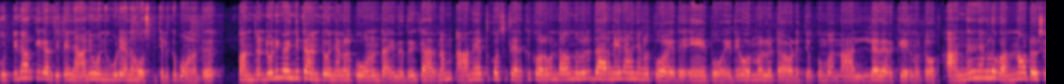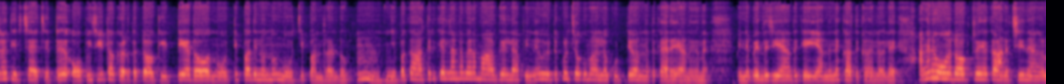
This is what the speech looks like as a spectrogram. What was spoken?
കുട്ടീനെ ഉറക്കി കിടത്തിയിട്ട് ഞാനും ഓനും കൂടെയാണ് ഹോസ്പിറ്റലിലേക്ക് പോണത് പന്ത്രണ്ട് മണി കഴിഞ്ഞിട്ടാണ് കേട്ടോ ഞങ്ങൾ പോകുന്നുണ്ടായിരുന്നത് കാരണം ആ നേരത്ത് കുറച്ച് തിരക്ക് കുറവുണ്ടാവും എന്നുള്ളൊരു ധാരണയിലാണ് ഞങ്ങൾ പോയത്. ഏ പോയതേ ഓർമ്മയുള്ളൂ കേട്ടോ അവിടെ എത്തി നോക്കുമ്പോൾ നല്ല തിരക്കായിരുന്നു കേട്ടോ അങ്ങനെ ഞങ്ങൾ വന്ന ഓട്ടോറിക്ഷനെ തിരിച്ചയച്ചിട്ട് ഒ പി സീറ്റൊക്കെ എടുത്തിട്ടോ കിട്ടിയതോ നൂറ്റി പതിനൊന്നും നൂറ്റി പന്ത്രണ്ടും ഇനിയിപ്പോൾ കാത്തിരിക്കല്ലാണ്ട് വേറെ മാർഗമില്ല. പിന്നെ വീട്ടിൽ കുളിച്ച് നോക്കുമ്പോഴല്ലോ കുട്ടി വന്നിട്ട് കരയാണ് എന്ന് പിന്നെ ഇപ്പോൾ എന്ത് ചെയ്യാൻ അത് കഴിയാൻ തന്നെ കാത്തിക്കണമല്ലോ അല്ലേ? അങ്ങനെ ഡോക്ടറെയൊക്കെ കാണിച്ച് ഞങ്ങൾ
